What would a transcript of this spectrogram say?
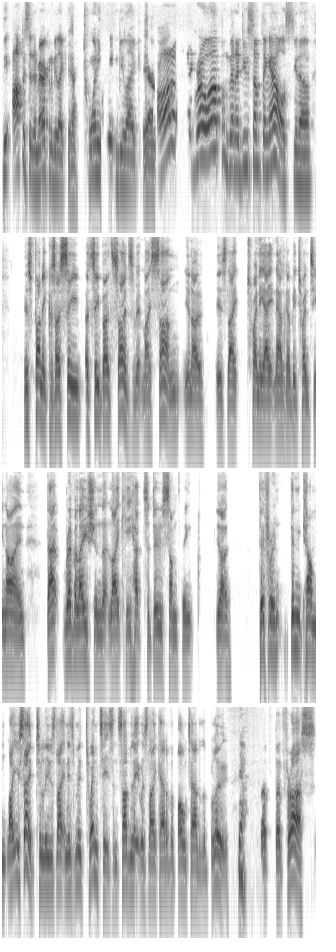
the opposite American would be like Yeah. 28 and be like, Yeah. oh, I grow up. I'm going to do something else, you know? It's funny because I see I see both sides of it. My son, you know, is like 28 now. He's going to be 29. That revelation that like he had to do something, you know, different didn't come like you said till he was like in his mid 20s, and suddenly it was like out of a bolt out of the blue. Yeah. But but for us,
